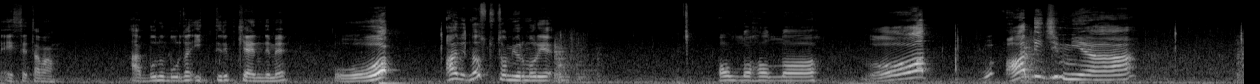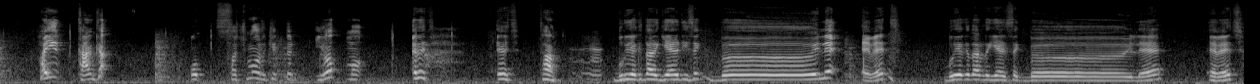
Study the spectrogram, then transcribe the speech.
Neyse tamam. Abi bunu buradan ittirip kendimi. Hop. Abi nasıl tutamıyorum oraya? Allah Allah. Hop. Abicim ya. Hayır kanka. O saçma hareketler yapma. Evet. Evet tamam. Buraya kadar geldiysek böyle. Evet. Buraya kadar da gelsek böyle. Evet.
